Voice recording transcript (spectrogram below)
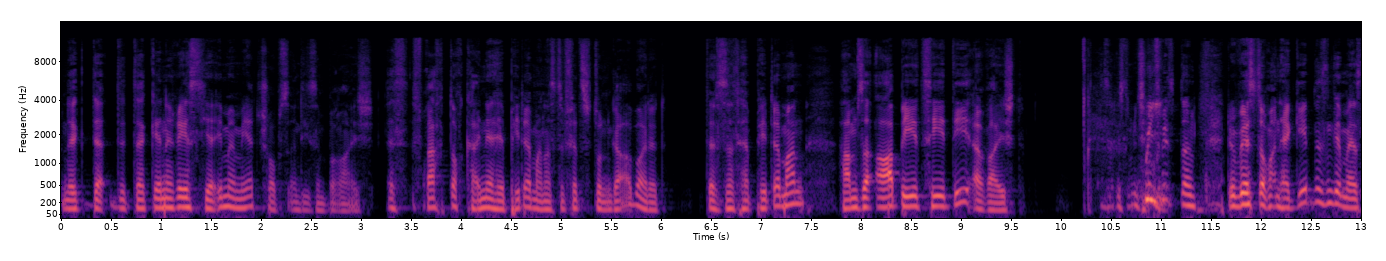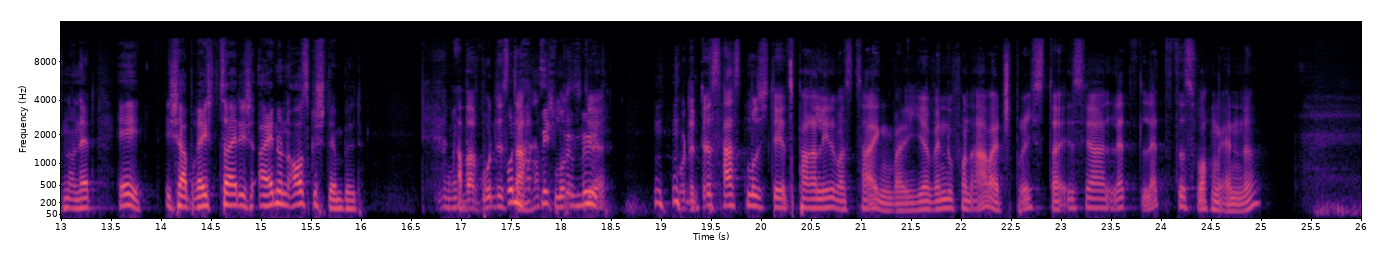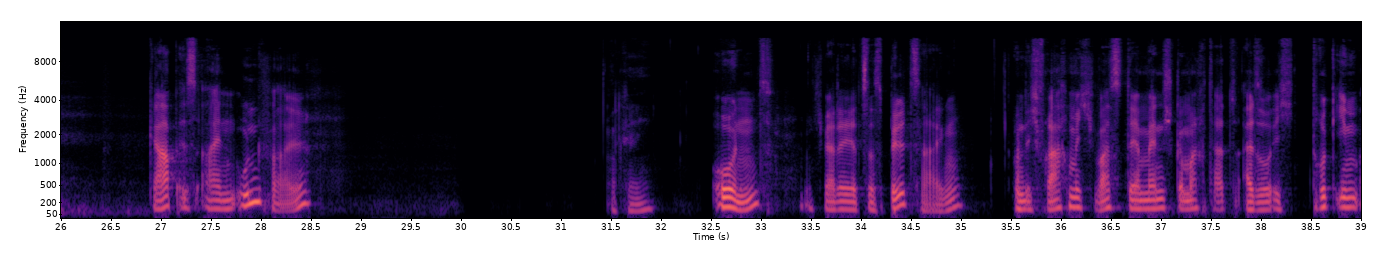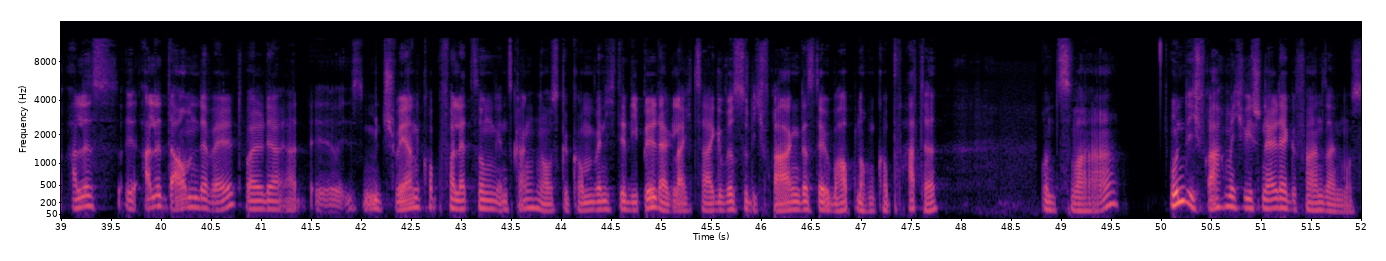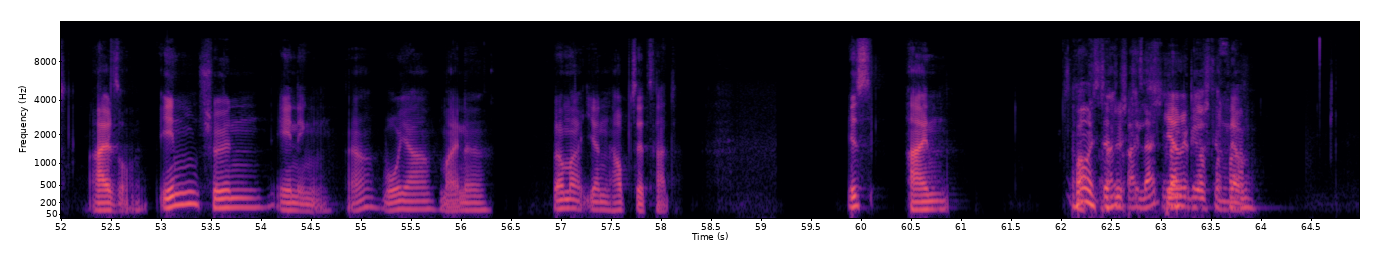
Und da, da, da- generierst du ja immer mehr Jobs in diesem Bereich. Es fragt doch keiner, Herr Petermann, hast du 40 Stunden gearbeitet? Das sagt Herr Petermann, haben sie A, B, C, D erreicht. Du wirst, dann, du wirst doch an Ergebnissen gemessen und nicht, hey, ich habe rechtzeitig ein- und ausgestempelt. Aber wo du das Und da hast, mich muss dir, wo du das hast, muss ich dir jetzt parallel was zeigen, weil hier, wenn du von Arbeit sprichst, da ist ja letzt, letztes Wochenende gab es einen Unfall Okay. Und ich werde jetzt das Bild zeigen. Und ich frage mich, was der Mensch gemacht hat. Also ich drücke ihm alles, alle Daumen der Welt, weil der äh, ist mit schweren Kopfverletzungen ins Krankenhaus gekommen. Wenn ich dir die Bilder gleich zeige, wirst du dich fragen, dass der überhaupt noch einen Kopf hatte. Und zwar, und ich frage mich, wie schnell der gefahren sein muss. Also, in schönen Eningen, ja, wo ja meine Firma ihren Hauptsitz hat, ist ein Oh, ist der durch die Leitplanke 33-Jähriger von der, durchgefahren?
